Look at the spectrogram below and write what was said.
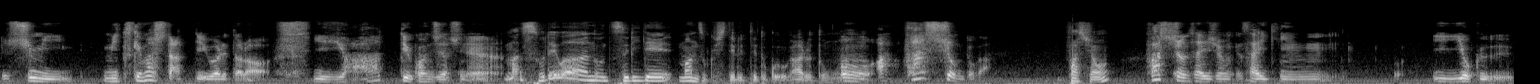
趣味見つけましたって言われたら、いやーっていう感じだしね。まあ、それは、あの、釣りで満足してるってところがあると思う。うん、あ、ファッションとか。ファッション？ファッション最初、最近、よく、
